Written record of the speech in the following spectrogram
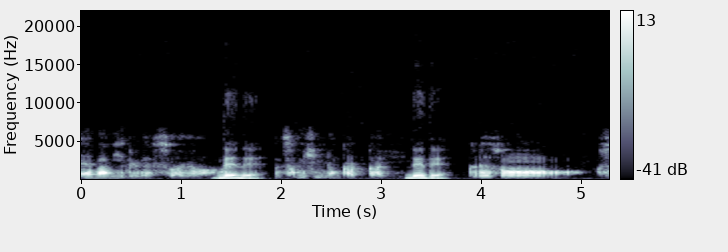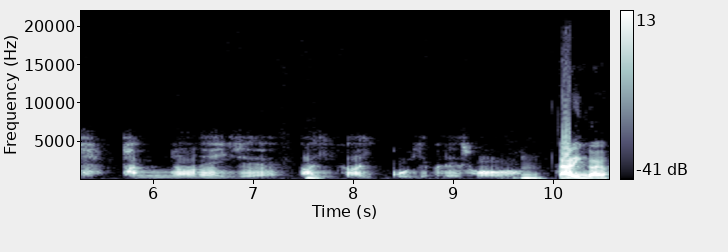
밤에만 일을 했어요. 네, 네. 한 30년 가까이. 네, 네. 그래서 작년에 이제 나이가 있고 이제 그래서 음. 딸인가요?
